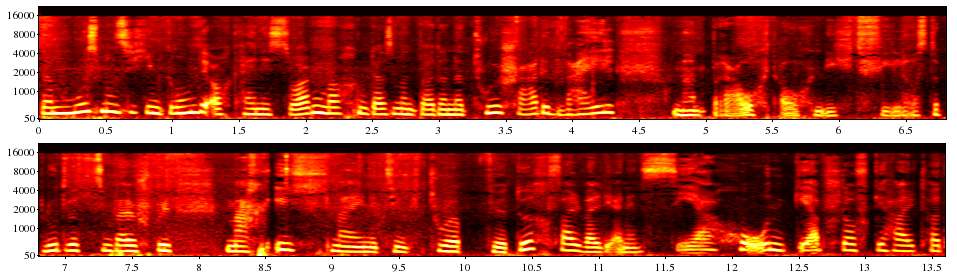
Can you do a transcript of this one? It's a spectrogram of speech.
Da muss man sich im Grunde auch keine Sorgen machen, dass man da der Natur schadet, weil man braucht auch nicht viel. Aus der Blutwurst zum Beispiel mache ich meine Tinktur für Durchfall, weil die einen sehr hohen Gerbstoffgehalt hat.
